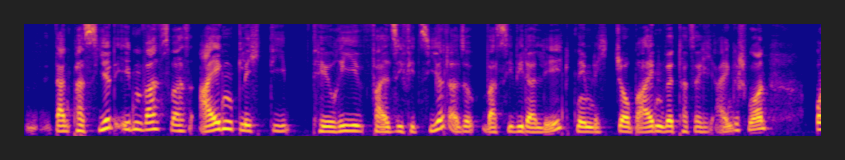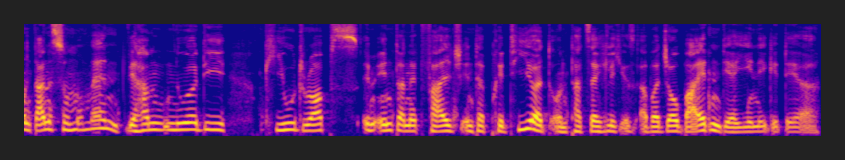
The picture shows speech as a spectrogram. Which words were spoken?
dann passiert eben was, was eigentlich die Theorie falsifiziert, also was sie widerlegt, nämlich Joe Biden wird tatsächlich eingeschworen. Und dann ist so, Moment, wir haben nur die Q-Drops im Internet falsch interpretiert und tatsächlich ist aber Joe Biden derjenige, der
